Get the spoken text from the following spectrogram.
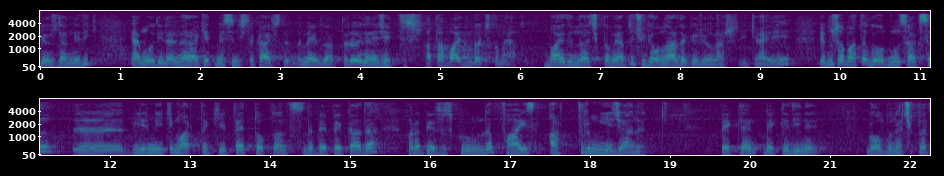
gözlemledik. Yani Moody'ler merak etmesin işte karşılığında mevduatları ödenecektir. Hatta Biden da açıklama yaptı. Biden da açıklama yaptı çünkü onlar da görüyorlar hikayeyi. E bu sabah da Goldman Sachs'ın 22 Mart'taki FED toplantısında PPK'da para piyasası kurulunda faiz arttırmayacağını beklen, beklediğini Goldman açıkladı.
